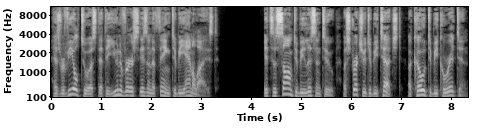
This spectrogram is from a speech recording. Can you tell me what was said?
has revealed to us that the universe isn't a thing to be analyzed. It's a song to be listened to, a structure to be touched, a code to be co-written.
